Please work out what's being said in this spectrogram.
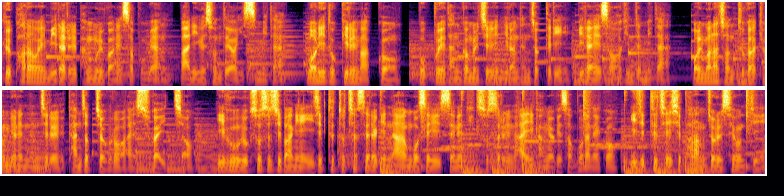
그 파라오의 미라를 박물관에서 보면 많이 훼손되어 있습니다. 머리 도끼를 맞고 복부에 단검을 찔린 이런 흔적들이 미라에서 확인됩니다. 얼마나 전투가 격렬했는지를 간접적으로 알 수가 있죠. 이후 육소스 지방의 이집트 토착 세력인 아흥모세 1세는 힉소스를 나일 강역에서 몰아내고 이집트 제18왕조를 세운 뒤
